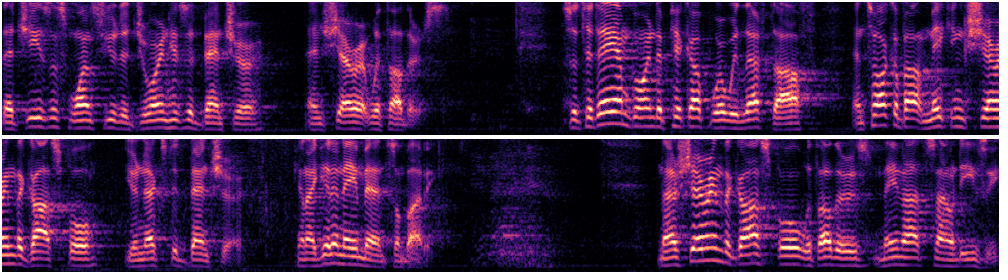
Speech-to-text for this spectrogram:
that Jesus wants you to join his adventure and share it with others. So today I'm going to pick up where we left off and talk about making sharing the gospel your next adventure. Can I get an amen, somebody? Now, sharing the gospel with others may not sound easy.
